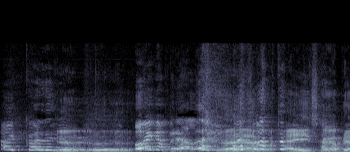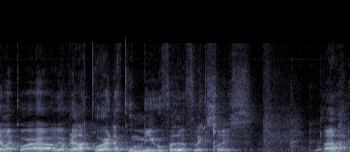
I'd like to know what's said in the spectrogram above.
Acorda de... É, Oi, Gabriela. é, é isso que a Gabriela acorda. A Gabriela acorda comigo fazendo flexões. Tá?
